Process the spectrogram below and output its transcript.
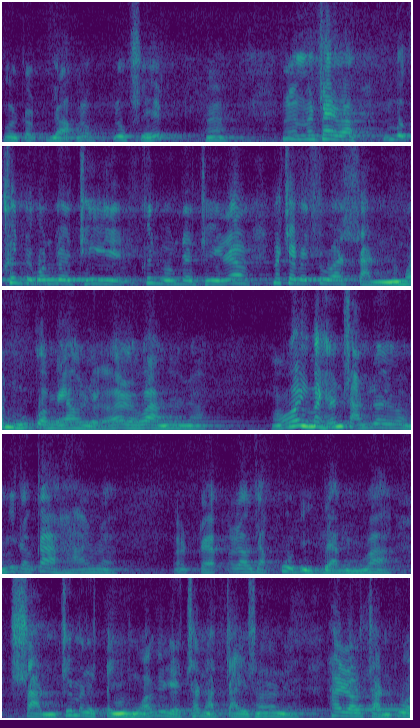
พูดกับหยอกลูกลูกศิษย์ฮะนี่ไม่ใช่ว่าขึ้นไปบนเวที ขึ้นบนเวทีแล้วไม่ใช่ไปตัวสั่นเหมือนหมูกลัวแมวเหลือเรว่างี้นะโอ้ยไม่เห็นสั่นเลยว่ามิตรกล้าหาญนะ แต่เราอยากพูดอีกแบบหนึ่งว่า สั่นที่ไม่ได้ตีหัวกิเลสถนัดใจเท่านั้นเนี่ยให้เราสั่นกลัว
